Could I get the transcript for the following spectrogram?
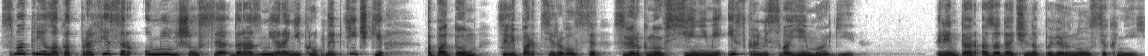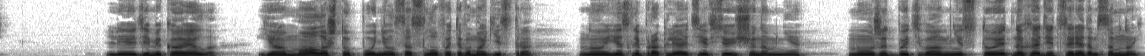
смотрела, как профессор уменьшился до размера некрупной птички, а потом телепортировался, сверкнув синими искрами своей магии. Рентар озадаченно повернулся к ней. «Леди Микаэлла, я мало что понял со слов этого магистра, но если проклятие все еще на мне, может быть, вам не стоит находиться рядом со мной?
